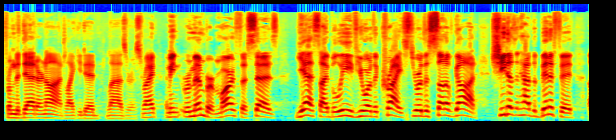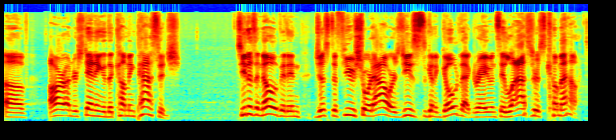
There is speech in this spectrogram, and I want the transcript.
from the dead or not, like He did Lazarus, right? I mean, remember, Martha says, Yes, I believe you are the Christ, you are the Son of God. She doesn't have the benefit of our understanding of the coming passage. She doesn't know that in just a few short hours, Jesus is going to go to that grave and say, Lazarus, come out.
